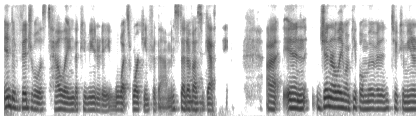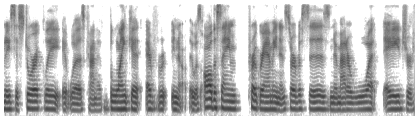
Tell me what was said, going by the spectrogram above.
individual is telling the community what's working for them instead of mm-hmm. us guessing uh, in generally when people move into communities historically it was kind of blanket every you know it was all the same programming and services no matter what age or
